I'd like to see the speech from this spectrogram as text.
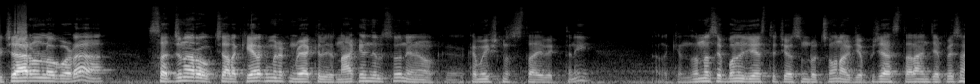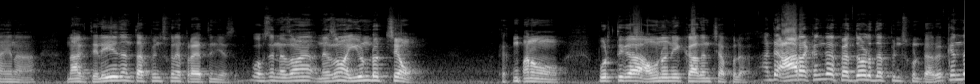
విచారణలో కూడా సజ్జనారు ఒక చాలా కీలకమైనటువంటి వ్యాఖ్యలు చేశారు. నాకేం తెలుసు నేను కమిషనర్ స్థాయి వ్యక్తిని కింద ఉన్న సిబ్బంది చేస్తే చేస్తుండొచ్చు నాకు చెప్పు చేస్తారా అని చెప్పేసి ఆయన నాకు తెలియదని తప్పించుకునే ప్రయత్నం చేస్తారు బహుశా నిజమే నిజం అయ్యుండొచ్చేమో. మనం పూర్తిగా అవునని కాదని చెప్పలేము అంటే ఆ రకంగా పెద్దవాళ్ళు తప్పించుకుంటారు. కింద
